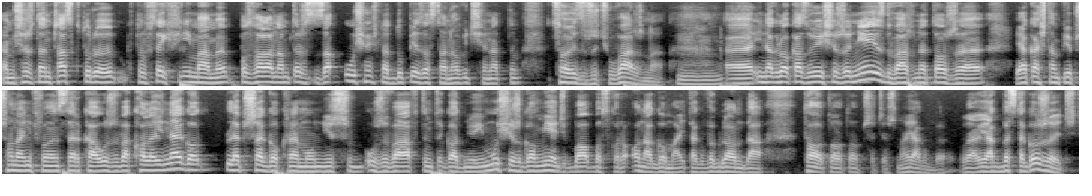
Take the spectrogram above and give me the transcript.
Ja myślę, że ten czas, który, który w tej chwili mamy, pozwala nam też za, usiąść na dupie, zastanowić się nad tym, co jest w życiu ważne. Mhm. E, I nagle okazuje się, że nie jest ważne to, że jakaś tam pieprzona influencerka używa kolejnego lepszego kremu niż używała w tym tygodniu i musisz go mieć, bo, bo skoro ona go ma i tak wygląda, to, to, to przecież no jakby, jak bez tego żyć.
